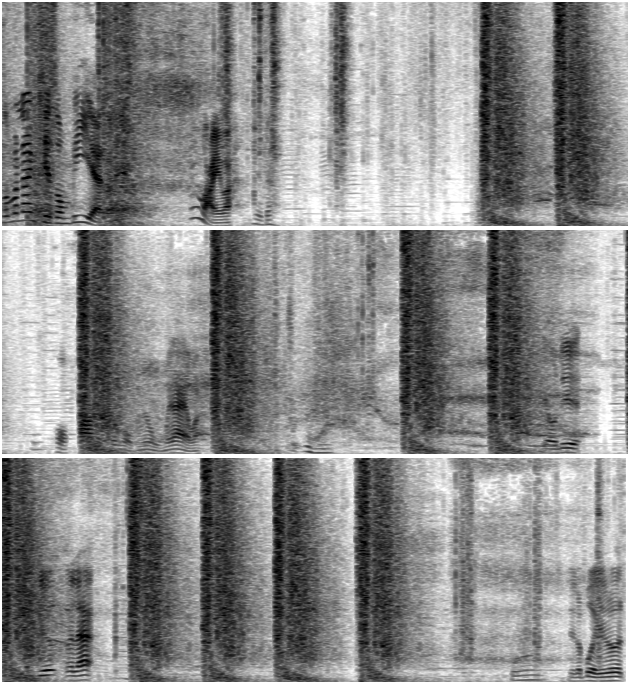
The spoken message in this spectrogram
ต้องมานั่งเคลียร์ซอมบี้อะตอนนี้ไม่ไหวว่ะเดี๋ยวพอฟาร์มสงบเนี่ยผมไม่ได้วะเดี๋ยวดิมันเยอะไปแล้วเดี๋ยวระเบิดเยวระเบิด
